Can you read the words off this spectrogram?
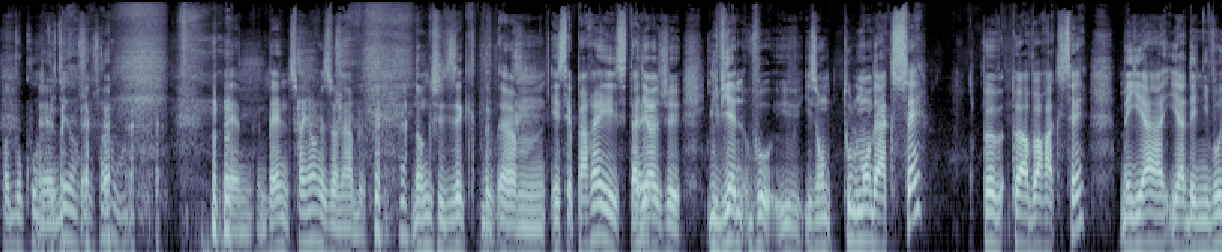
pas beaucoup invité dans ce salon. hein. Ben, Ben, soyons raisonnables. Donc je disais que, euh, et c'est pareil, c'est-à-dire je- ils viennent, vous, ils ont tout le monde a accès, peut, peut avoir accès, mais il y a, il y a des niveaux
